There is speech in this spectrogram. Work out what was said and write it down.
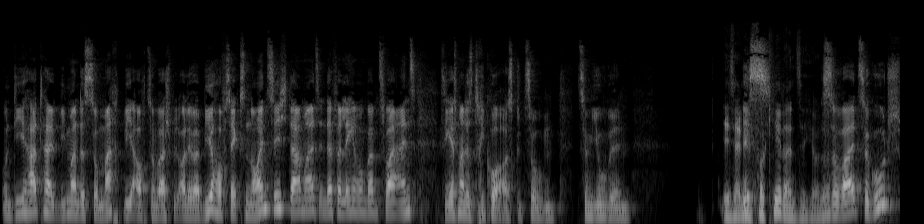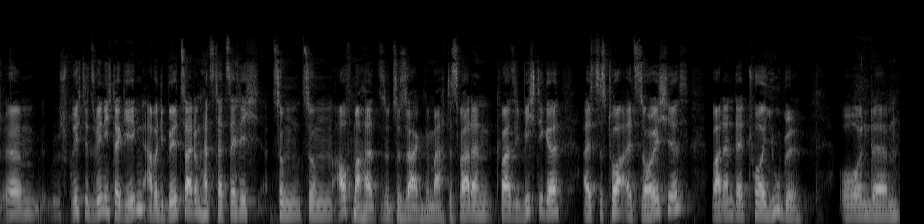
und die hat halt, wie man das so macht, wie auch zum Beispiel Oliver Bierhoff 96 damals in der Verlängerung beim 2-1, sich erstmal das Trikot ausgezogen zum Jubeln. Ist ja nicht Ist- verkehrt an sich, oder? Soweit, so gut. Ähm, spricht jetzt wenig dagegen, aber die Bildzeitung hat es tatsächlich zum, zum Aufmacher sozusagen gemacht. Das war dann quasi wichtiger als das Tor als solches, war dann der Torjubel. Und ähm,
